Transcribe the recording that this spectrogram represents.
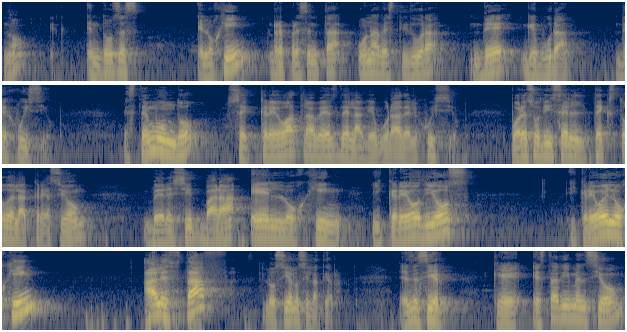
¿no? Entonces, Elohim representa una vestidura de Geburah, de juicio. Este mundo se creó a través de la Geburah del juicio. Por eso dice el texto de la creación, Bereshit bara Elohim. Y creó Dios, y creó Elohim al staff, los cielos y la tierra. Es decir, que esta dimensión,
